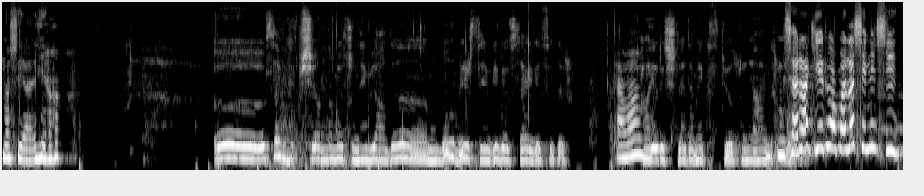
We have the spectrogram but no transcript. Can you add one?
Nasıl yani ya? Ee, sen hiçbir şey anlamıyorsun evladım. Bu bir sevgi göstergesidir. Tamam. Hayır işle demek istiyorsun yani. Müsarak geliyor bana senin için.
